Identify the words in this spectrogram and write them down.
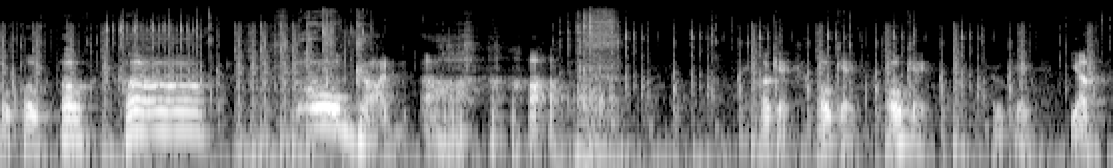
Ho, ho, ho, ho! Oh, God! Oh. okay, okay, okay, okay. Yep.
